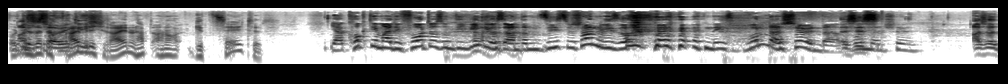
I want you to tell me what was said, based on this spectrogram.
und ihr seid da freiwillig rein und habt auch noch gezeltet. Ja, guck dir mal die Fotos und die Videos an, dann siehst du schon, wieso. nee, ist wunderschön da. Es wunderschön. Ist also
